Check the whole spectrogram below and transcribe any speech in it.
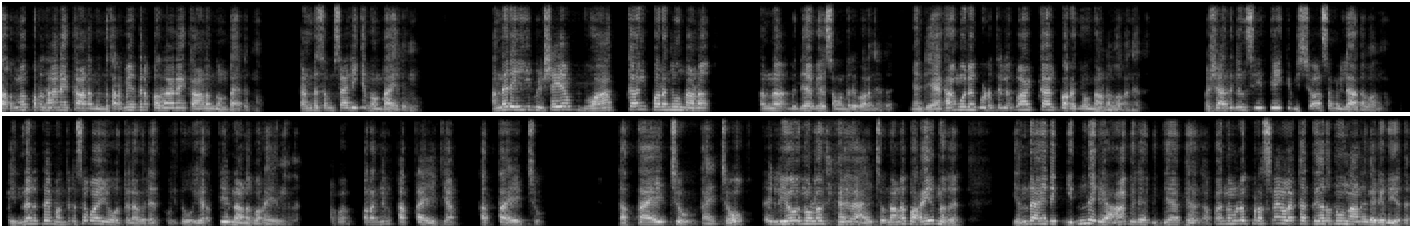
ധർമ്മപ്രധാനെ കാണുന്നുണ്ട് ധർമ്മേന്ദ്ര പ്രധാനെ കാണുന്നുണ്ടായിരുന്നു കണ്ട് സംസാരിക്കുന്നുണ്ടായിരുന്നു. അന്നേരം ഈ വിഷയം വാക്കാൽ പറഞ്ഞു എന്നാണ് അന്ന് വിദ്യാഭ്യാസ മന്ത്രി പറഞ്ഞത്. ഞാൻ രേഖാമൂലം കൊടുത്തില്ല വാക്കാൽ പറഞ്ഞു എന്നാണ് പറഞ്ഞത്. പക്ഷെ അതിലും സി പി ഐക്ക് വിശ്വാസമില്ലാതെ വന്നു. ഇന്നലത്തെ മന്ത്രിസഭാ യോഗത്തിൽ അവർ ഇത് ഉയർത്തി എന്നാണ് പറയുന്നത്. അപ്പൊ പറഞ്ഞു കത്തയക്കാം കത്തയച്ചു. കത്തയച്ചു അയച്ചോ ഇല്ലയോ എന്നുള്ളത് അയച്ചു എന്നാണ് പറയുന്നത്. എന്തായാലും ഇന്ന് രാവിലെ വിദ്യാഭ്യാസം അപ്പൊ നമ്മൾ പ്രശ്നങ്ങളൊക്കെ തീർന്നു എന്നാണ് കരുതിയത്.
